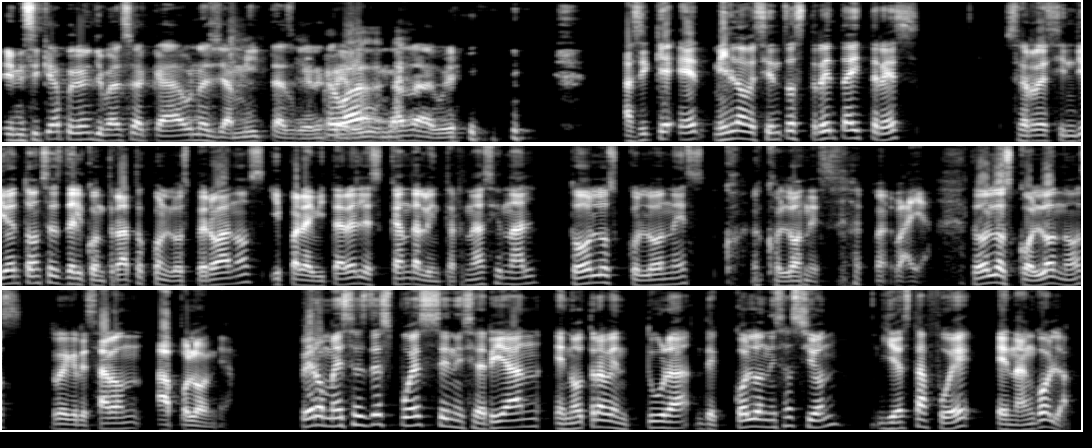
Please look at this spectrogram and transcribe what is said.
Y ni siquiera pudieron llevarse acá unas llamitas, güey, de Perú, nada, güey. Así que en 1933 se rescindió entonces del contrato con los peruanos y para evitar el escándalo internacional, todos los colones, colones, vaya, todos los colonos regresaron a Polonia. Pero meses después se iniciarían en otra aventura de colonización y esta fue en Angola.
